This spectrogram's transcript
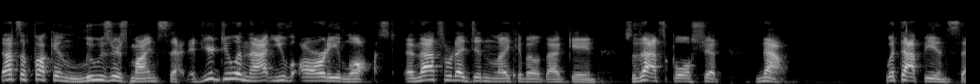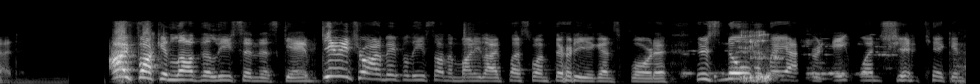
That's a fucking loser's mindset. If you're doing that, you've already lost. And that's what I didn't like about that game. So that's bullshit. Now, with that being said, I fucking love the Leafs in this game. Give me Toronto Maple Leafs on the money line plus 130 against Florida. There's no way after an 8 1 shit kicking,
